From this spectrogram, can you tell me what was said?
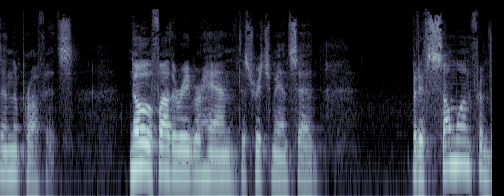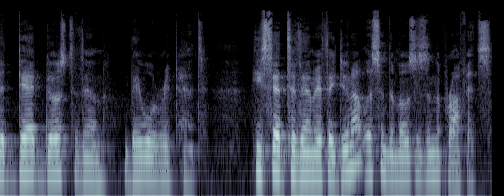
and the prophets. No, Father Abraham, this rich man said, but if someone from the dead goes to them, they will repent. He said to them, If they do not listen to Moses and the prophets,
